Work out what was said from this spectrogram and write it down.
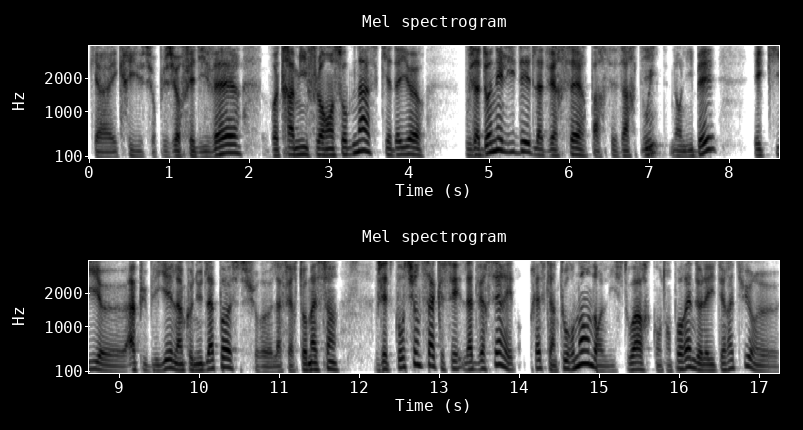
qui a écrit sur plusieurs faits divers, votre ami Florence Aubenas qui a d'ailleurs vous a donné l'idée de l'adversaire par ses articles Oui. dans l'IB et qui euh, a publié L'inconnu de la Poste sur euh, l'affaire Thomasin. Vous êtes conscient de ça, que c'est l'adversaire est presque un tournant dans l'histoire contemporaine de la littérature. Euh,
